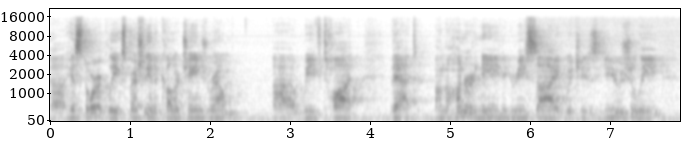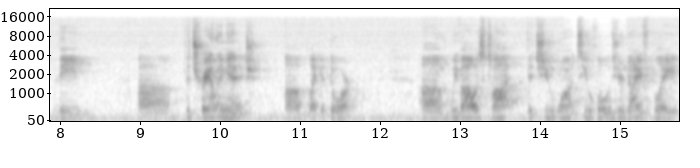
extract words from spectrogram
Uh, historically, especially in a color change realm, uh, we've taught that on the 180 degree side, which is usually the, uh, the trailing edge of like a door. Um, we've always taught that you want to hold your knife blade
